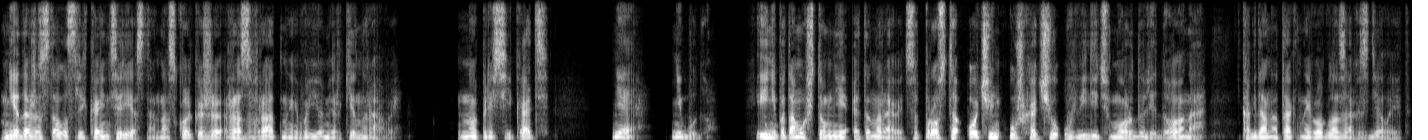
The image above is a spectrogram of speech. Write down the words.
Мне даже стало слегка интересно, насколько же развратные в ее мирке нравы. Но пресекать не, не буду. И не потому, что мне это нравится, просто очень уж хочу увидеть морду Лидона, когда она так на его глазах сделает.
